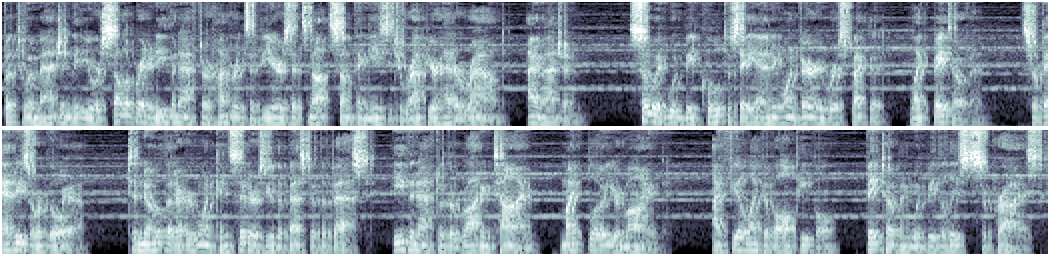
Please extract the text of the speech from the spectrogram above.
But to imagine that you are celebrated even after hundreds of years it's not something easy to wrap your head around, I imagine. So it would be cool to say anyone very respected, like Beethoven, Cervantes or Goya, to know that everyone considers you the best of the best, even after the rotting time, might blow your mind. I feel like of all people, Beethoven would be the least surprised.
